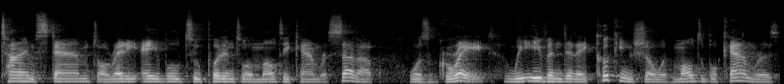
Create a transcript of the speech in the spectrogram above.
time stamped, already able to put into a multi-camera setup was great. We even did a cooking show with multiple cameras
